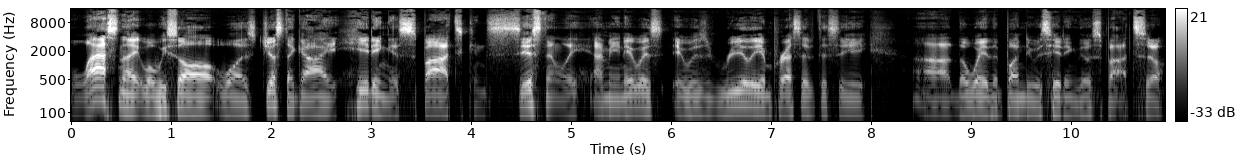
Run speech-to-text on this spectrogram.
last night, what we saw was just a guy hitting his spots consistently. I mean, it was it was really impressive to see uh, the way that Bundy was hitting those spots. So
